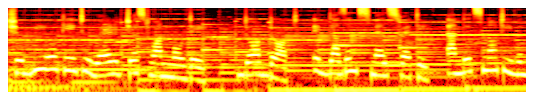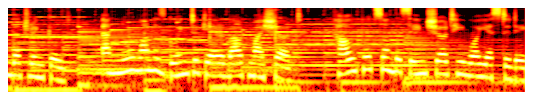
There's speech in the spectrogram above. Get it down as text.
Should be okay to wear it just one more day. Dot dot. It doesn't smell sweaty, and it's not even that wrinkled. And no one is going to care about my shirt. Howl puts on the same shirt he wore yesterday.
